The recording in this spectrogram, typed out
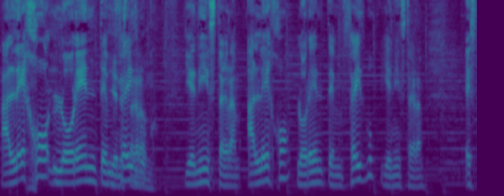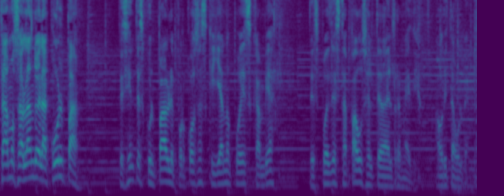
Alejo Lorente en, Facebook. Y en Instagram. Alejo Lorente en Facebook y en Instagram. Estamos hablando de la culpa. Te sientes culpable por cosas que ya no puedes cambiar. Después de esta pausa, él te da el remedio. Ahorita volvemos.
